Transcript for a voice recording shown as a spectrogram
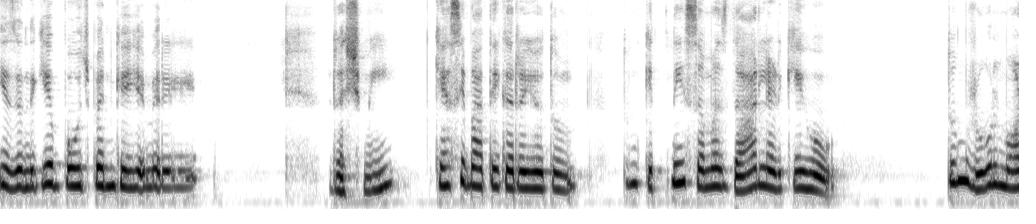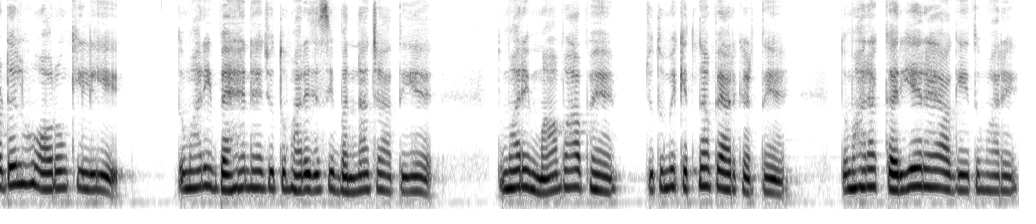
ये ज़िंदगी अब बोझ बन गई है मेरे लिए। रश्मि, कैसी बातें कर रही हो तुम? तुम कितनी समझदार लड़की हो। तुम रोल मॉडल हो औरों के लिए। तुम्हारी बहन है जो तुम्हारे जैसी बनना चाहती है। तुम्हारे माँ बाप हैं जो तुम्हें कितना प्यार करते हैं। तुम्हारा करियर है आगे तुम्हारे।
